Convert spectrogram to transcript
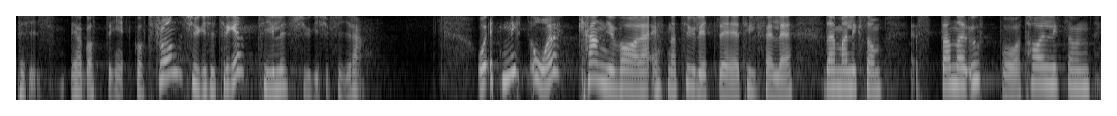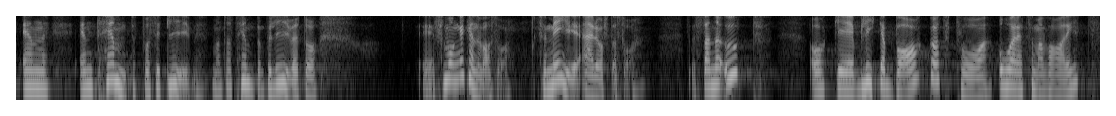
precis. Vi har gått, gått från 2023 till 2024. Och ett nytt år kan ju vara ett naturligt eh, tillfälle där man liksom stannar upp och tar liksom en, en temp på sitt liv. Man tar tempen på livet. Och, eh, för många kan det vara så. För mig är det ofta så. Stanna upp, och eh, blicka bakåt på året som har varit.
